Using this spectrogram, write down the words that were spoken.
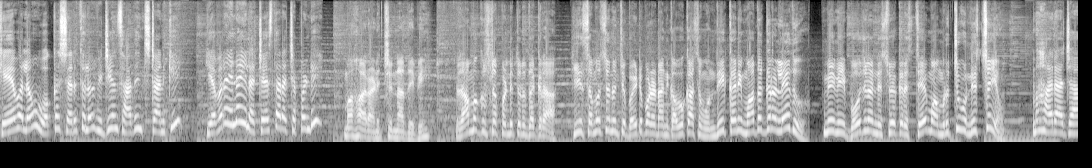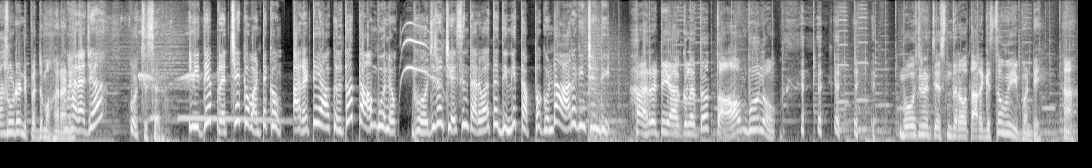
కేవలం ఒక్క షరతులో విజయం సాధించడానికి ఎవరైనా ఇలా చేస్తారా చెప్పండి? మహారాణి చిన్నాదేవి రామకృష్ణ పండితుని దగ్గర ఈ సమస్య నుంచి బయటపడడానికి అవకాశం ఉంది కానీ మా దగ్గర లేదు. మేము ఈ భోజనాన్ని స్వీకరిస్తే మా మృత్యువు నిశ్చయం. మహారాజా. చూడండి పెద్ద మహారాణి. మహారాజా. వచ్చేసారు ఇదే ప్రత్యేక వంటకం అరటి ఆకులతో తాంబూలం. భోజనం చేసిన తర్వాత దీన్ని తప్పకుండా ఆరగించండి. అరటి ఆకులతో తాంబూలం. భోజనం చేసిన తర్వాత అరగిస్తాం ఇవ్వండి. ఆ.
